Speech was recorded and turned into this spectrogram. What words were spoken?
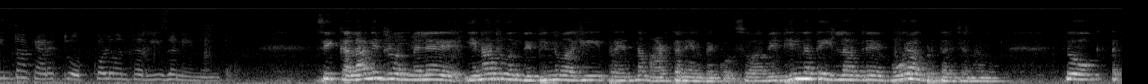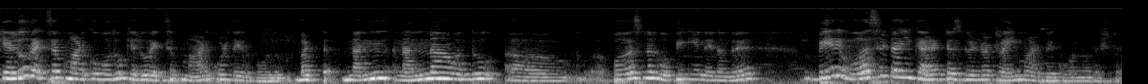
ಇಂಥ ಕ್ಯಾರೆಕ್ಟರ್ ಒಪ್ಕೊಳ್ಳುವಂಥ ರೀಸನ್ ಏನು ಅಂತ? ಸಿ ಕಲಾವಿದ್ರು ಅಂದಮೇಲೆ ಏನಾದರೂ ಒಂದು ವಿಭಿನ್ನವಾಗಿ ಪ್ರಯತ್ನ ಮಾಡ್ತಾನೆ ಇರಬೇಕು. ಸೊ ಆ ವಿಭಿನ್ನತೆ ಇಲ್ಲ ಅಂದರೆ ಬೋರ್ ಆಗ್ಬಿಡ್ತಾರೆ ಜನನು ಸೊ ಕೆಲವ್ರು ಎಕ್ಸೆಪ್ಟ್ ಮಾಡ್ಕೋಬೋದು ಕೆಲವ್ರು ಎಕ್ಸೆಪ್ಟ್ ಮಾಡ್ಕೊಳ್ದೇ ಇರ್ಬೋದು. ಬಟ್ ನನ್ನ ನನ್ನ ಒಂದು ಪರ್ಸ್ನಲ್ ಒಪಿನಿಯನ್ ಏನಂದ್ರೆ ಬೇರೆ ವರ್ಸಿಟೈಲ್ ಕ್ಯಾರೆಕ್ಟರ್ಸ್ಗಳನ್ನ ಟ್ರೈ ಮಾಡಬೇಕು ಅನ್ನೋದಷ್ಟೇ.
